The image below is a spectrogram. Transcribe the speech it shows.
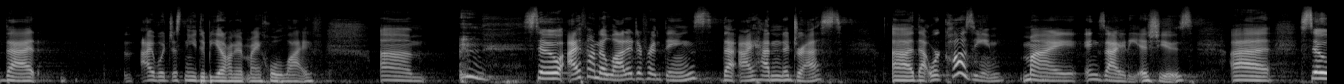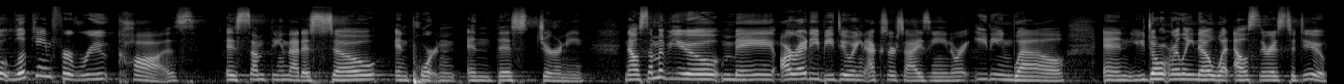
that I would just need to be on it my whole life. Um, so I found a lot of different things that I hadn't addressed uh, that were causing my anxiety issues. Uh, so looking for root cause is something that is so important in this journey. Now, some of you may already be doing exercising or eating well, and you don't really know what else there is to do.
